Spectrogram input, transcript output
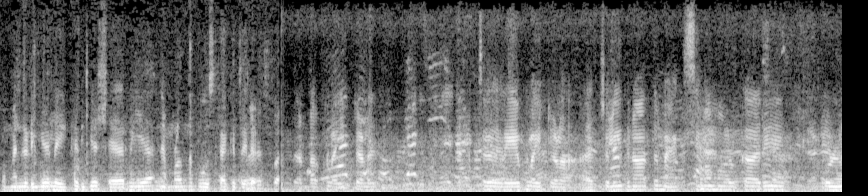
കമന്റ് അടിക്കുക ലൈക്ക് അടിക്കുക ഷെയർ ചെയ്യുക നമ്മളൊന്ന് ബൂസ്റ്റ് ആക്കി തരും. ഫ്ലൈറ്റുകൾ ചെറിയ ഫ്ലൈറ്റുകളാണ് ആക്ച്വലി ഇതിനകത്ത് മാക്സിമം ആൾക്കാർ ഉള്ള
